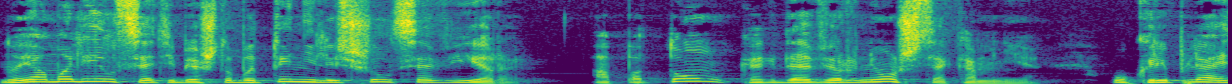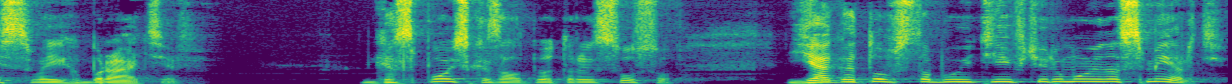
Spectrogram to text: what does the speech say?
Но я молился о тебе, чтобы ты не лишился веры, а потом, когда вернешься ко мне, укрепляй своих братьев». Господь сказал Петр Иисусу, «Я готов с тобой идти в тюрьму и на смерть,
